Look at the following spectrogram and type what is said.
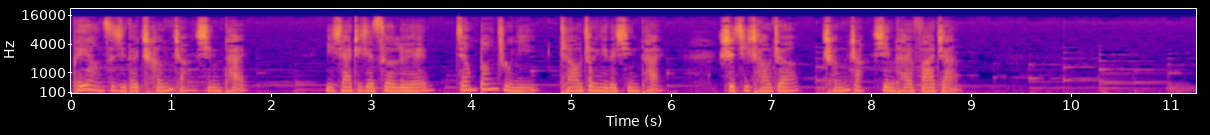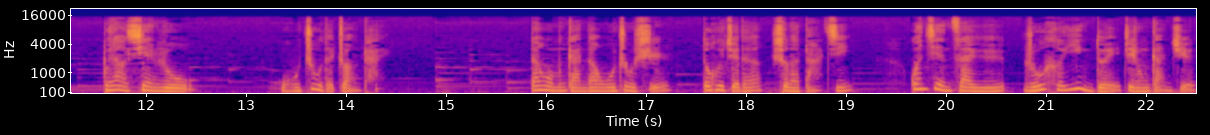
培养自己的成长心态。以下这些策略。将帮助你调整你的心态，使其朝着成长心态发展。不要陷入无助的状态。当我们感到无助时，都会觉得受到打击。关键在于如何应对这种感觉。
